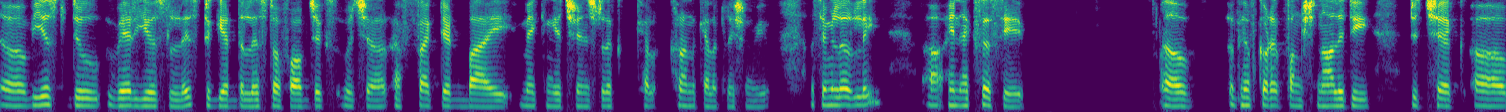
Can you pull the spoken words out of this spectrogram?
uh, we used to do where-used list to get the list of objects which are affected by making a change to the cal current calculation view. Similarly, uh, in XSA, uh, we have got a functionality to check uh,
